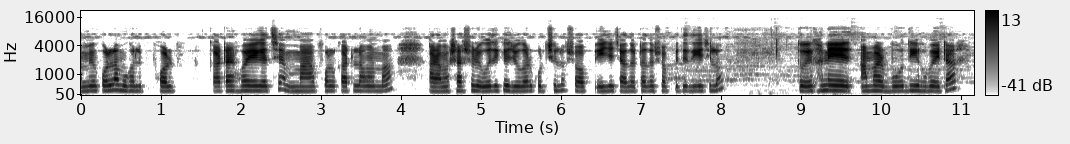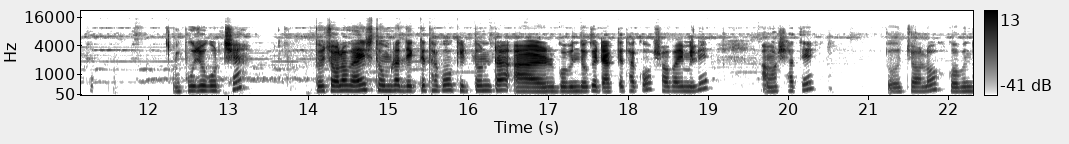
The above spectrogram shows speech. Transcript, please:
আমিও করলাম, ওখানে ফল কাটা হয়ে গেছে, মা ফল কাটলো আমার মা আর আমার শাশুড়ি ওদিকে জোগাড় করছিল, সব এই যে চাদর টাদর সব পেতে দিয়েছিল। তো এখানে আমার বৌদি হবে এটা, পুজো করছে। তো চলো গাইস তোমরা দেখতে থাকো কীর্তনটা আর গোবিন্দকে ডাকতে থাকো সবাই মিলে আমার সাথে। তো চলো, গোবিন্দ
